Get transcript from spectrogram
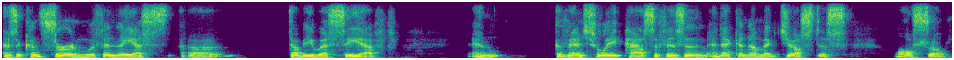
as a concern within the S, uh, WSCF, and eventually pacifism and economic justice also.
